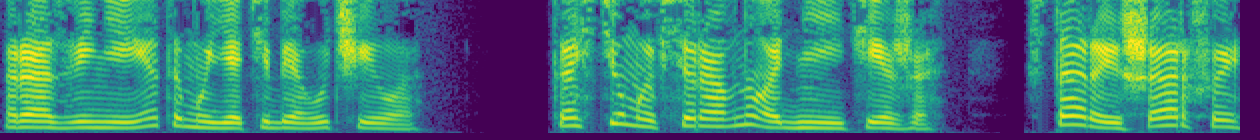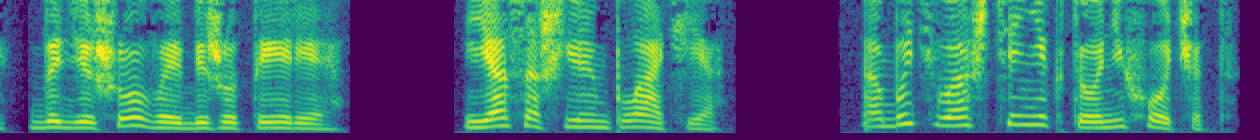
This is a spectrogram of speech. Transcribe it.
Разве не этому я тебя учила? Костюмы все равно одни и те же. Старые шарфы да дешевая бижутерия. Я сошью им платья. А быть ваште никто не хочет.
